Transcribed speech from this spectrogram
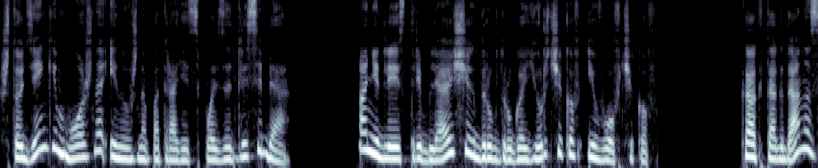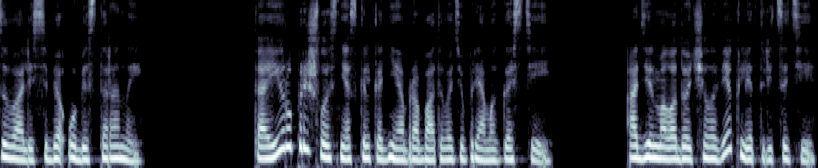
что деньги можно и нужно потратить с пользой для себя, а не для истребляющих друг друга юрчиков и вовчиков. Как тогда называли себя обе стороны? Таиру пришлось несколько дней обрабатывать упрямых гостей. Один молодой человек лет 30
